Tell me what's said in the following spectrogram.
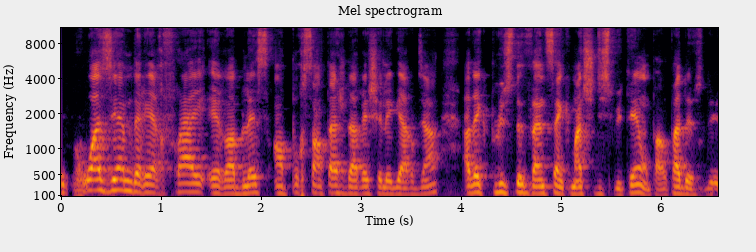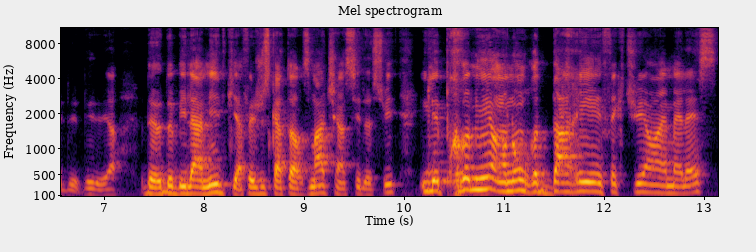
est troisième derrière Fry et Robles en pourcentage d'arrêt chez les gardiens, avec plus de 25 matchs disputés. On ne parle pas de, de, de, de, Bill qui a fait juste 14 matchs et ainsi de suite. Il est premier en nombre d'arrêts effectués en MLS.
